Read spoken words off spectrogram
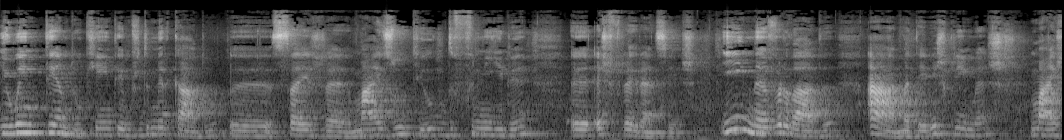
Eu entendo que, em termos de mercado, uh, seja mais útil definir uh, as fragrâncias. E, na verdade, há matérias-primas mais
